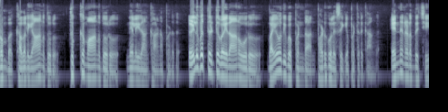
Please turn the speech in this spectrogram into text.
ரொம்ப கவலையானதொரு துக்கமானதொரு நிலைதான் காணப்படுது. எழுபத்தெட்டு வயதான ஒரு வயோதிப பெண் தான் படுகொலை செய்யப்பட்டிருக்காங்க. என்ன நடந்துச்சு?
